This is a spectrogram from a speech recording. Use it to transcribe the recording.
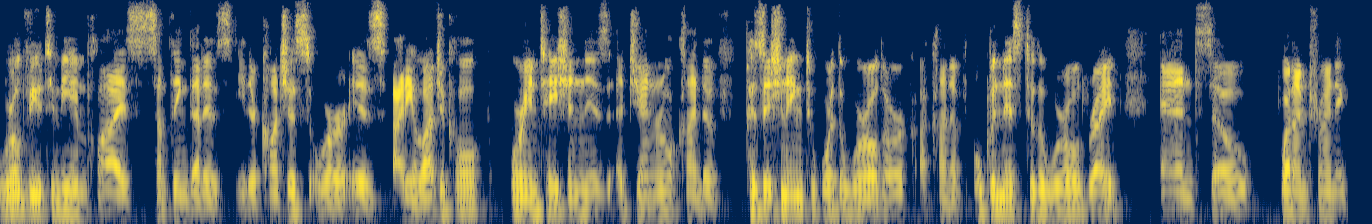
worldview to me implies something that is either conscious or is ideological. Orientation is a general kind of positioning toward the world or a kind of openness to the world, right? And so what I'm trying to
